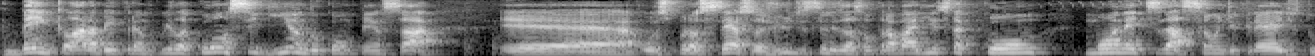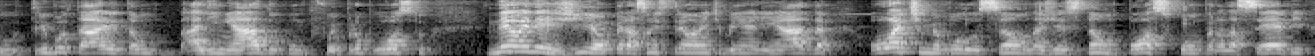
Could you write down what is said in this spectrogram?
bem clara, bem tranquila, conseguindo compensar é, os processos, a judicialização trabalhista com monetização de crédito tributário, então alinhado com o que foi proposto. Neoenergia, operação extremamente bem alinhada, ótima evolução na gestão pós-compra da SEB,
